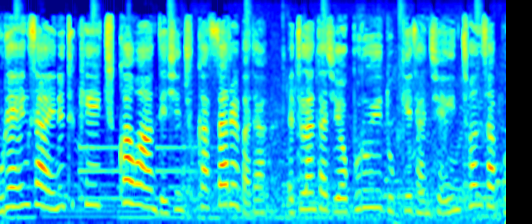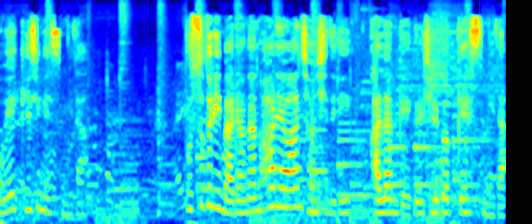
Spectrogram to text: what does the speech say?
올해 행사에는 특히 축하 화환 대신 축하 쌀을 받아 애틀란타 지역 불우이 돕기 단체인 천사포에 기증했습니다. 부스들이 마련한 화려한 전시들이 관람객을 즐겁게 했습니다.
